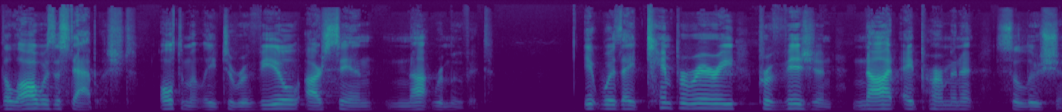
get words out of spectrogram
The law was established ultimately to reveal our sin, not remove it. It was a temporary provision, not a permanent solution.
